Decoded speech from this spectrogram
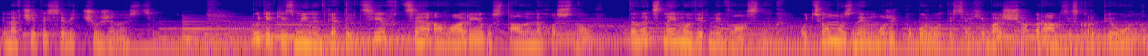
і навчитися відчуженості. Будь-які зміни для тельців це аварії усталених основ. Телець неймовірний власник. У цьому з ним можуть поборотися хіба що рак зі скорпіоном.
